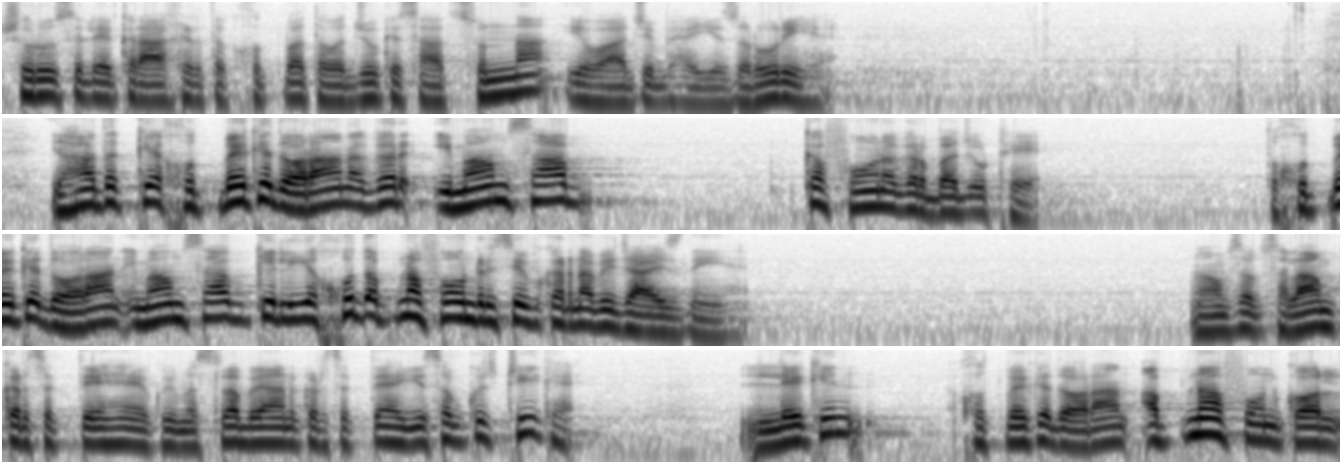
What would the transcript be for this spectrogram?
شروع سے لے کر آخر تک خطبہ توجہ کے ساتھ سننا یہ واجب ہے، یہ ضروری ہے۔ یہاں تک کہ خطبے کے دوران اگر امام صاحب کا فون اگر بج اٹھے، تو خطبے کے دوران امام صاحب کے لیے خود اپنا فون ریسیو کرنا بھی جائز نہیں ہے۔ امام صاحب سلام کر سکتے ہیں، کوئی مسئلہ بیان کر سکتے ہیں، یہ سب کچھ ٹھیک ہے۔ لیکن خطبے کے دوران اپنا فون کال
